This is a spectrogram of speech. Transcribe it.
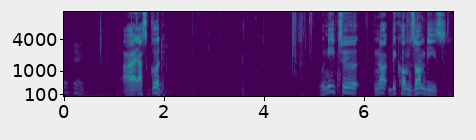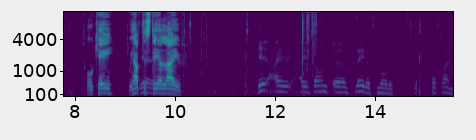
okay. Alright, that's good. We need to not become zombies. Okay? We have to stay alive. Yeah, I I don't uh, play this modus. This the first time.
